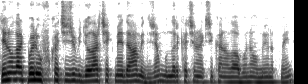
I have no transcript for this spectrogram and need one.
Genel olarak böyle ufuk açıcı videolar çekmeye devam edeceğim. Bunları kaçırmak için kanala abone olmayı unutmayın.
